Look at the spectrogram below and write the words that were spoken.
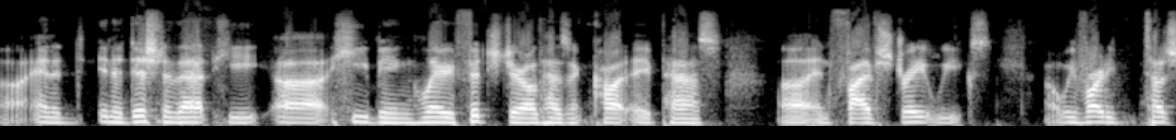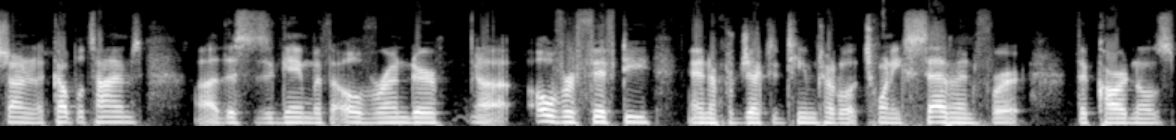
Uh, and in addition to that, he uh, he being Larry Fitzgerald hasn't caught a pass uh, in five straight weeks. Uh, we've already touched on it a couple times. Uh, this is a game with over under uh, over 50 and a projected team total at 27 for the Cardinals.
